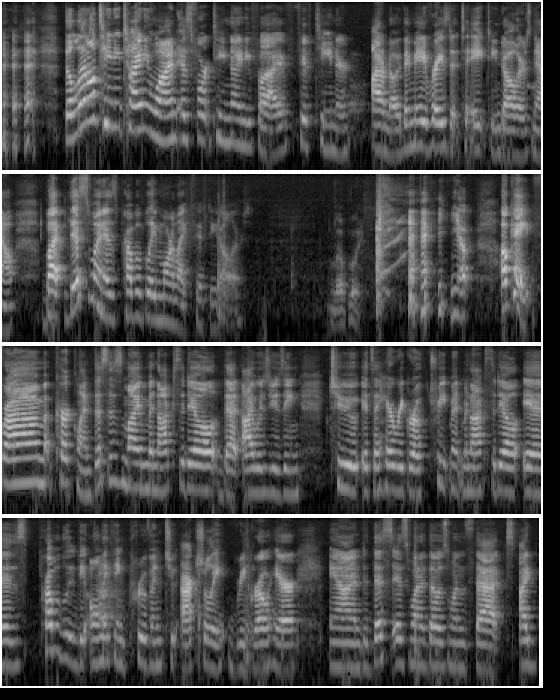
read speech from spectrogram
the little teeny tiny one is $14.95, 15 or I don't know. They may have raised it to $18 now. But this one is probably more like $50. Lovely. yep. Okay, from Kirkland. This is my minoxidil that I was using to, it's a hair regrowth treatment. Minoxidil is probably the only thing proven to actually regrow hair. And this is one of those ones that I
